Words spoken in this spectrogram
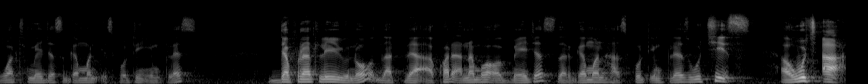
what measures government is putting in place. Definitely, you know that there are quite a number of measures that government has put in place, which is, uh, which are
